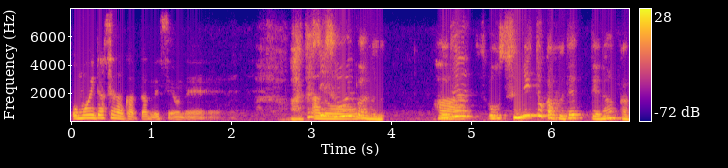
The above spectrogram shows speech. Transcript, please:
思い出せなかったんですよね。私、そういえばあの、筆、お墨とか筆ってなんか、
